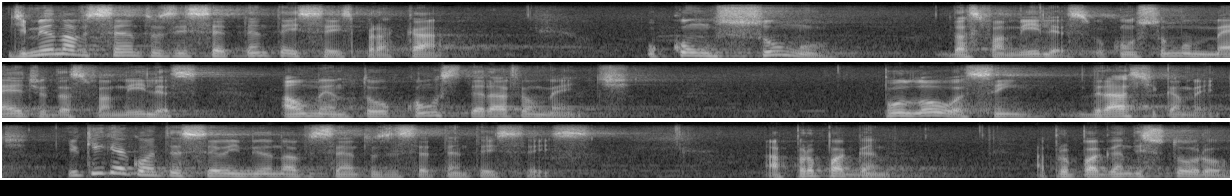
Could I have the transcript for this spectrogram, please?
De 1976 para cá, o consumo das famílias, o consumo médio das famílias, aumentou consideravelmente. Pulou assim, drasticamente. E o que aconteceu em 1976? A propaganda. A propaganda estourou.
